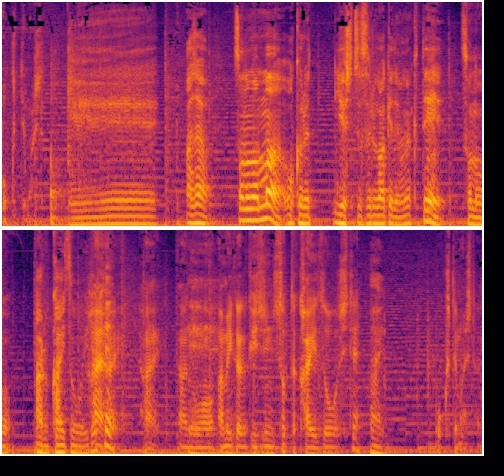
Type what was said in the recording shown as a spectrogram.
送ってました、へえあじゃあそのまんま送る輸出するわけではなくて、そのある改造を入れて。はいはいはい。あの、アメリカの基準に沿った改造をしてはい。送ってましたね、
